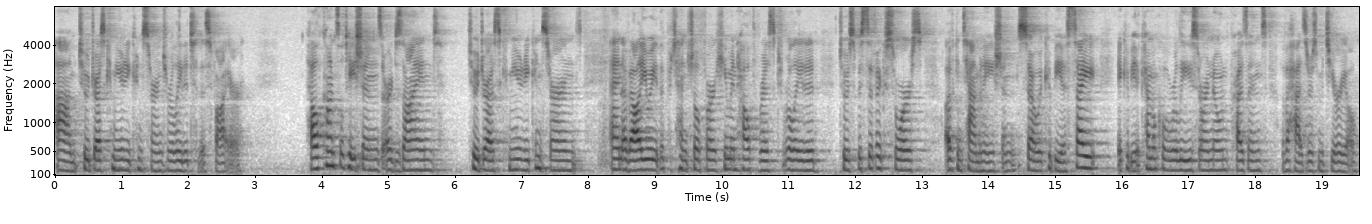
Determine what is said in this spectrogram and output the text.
um, to address community concerns related to this fire. Health consultations are designed to address community concerns and evaluate the potential for human health risk related to a specific source of contamination. So it could be a site, it could be a chemical release, or a known presence of a hazardous material.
